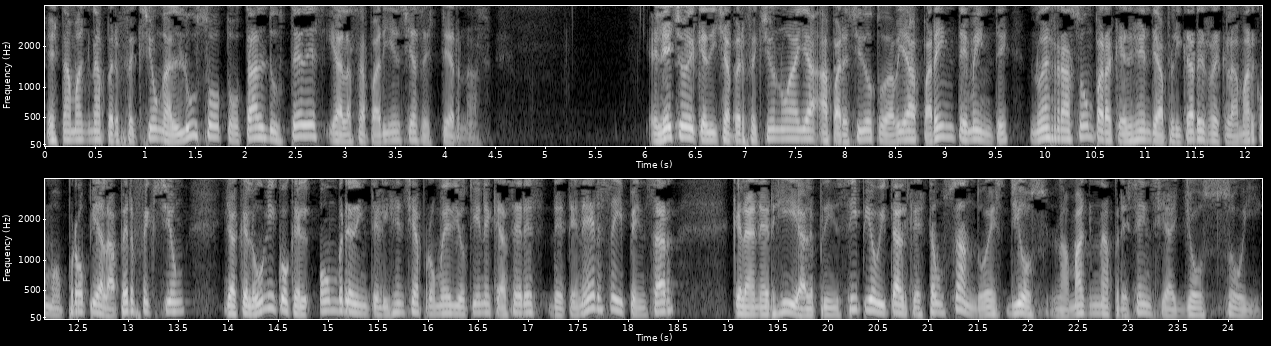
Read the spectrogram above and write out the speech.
esta magna perfección al uso total de ustedes y a las apariencias externas. El hecho de que dicha perfección no haya aparecido todavía aparentemente no es razón para que dejen de aplicar y reclamar como propia la perfección, ya que lo único que el hombre de inteligencia promedio tiene que hacer es detenerse y pensar que la energía, el principio vital que está usando es Dios, la magna presencia yo soy.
